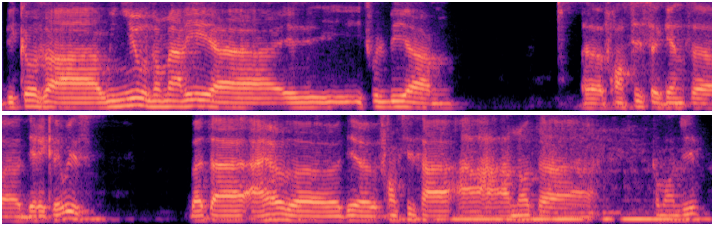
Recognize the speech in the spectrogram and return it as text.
because uh, we knew normally uh, it, it will be um, uh, Francis against uh, Derrick Lewis, but uh, I heard uh, the Francis are, are, are not uh, come on, Jim,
